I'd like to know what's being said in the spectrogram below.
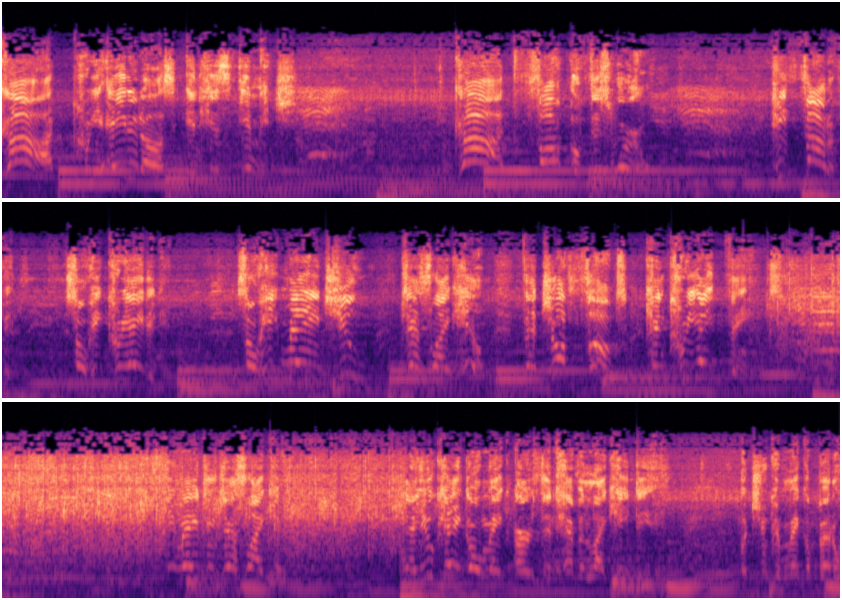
God created us in his image. God thought of this world. He thought of it. So he created it. So he made you just like him. That your thoughts can create things. He made you just like him. Now you can't go make earth and heaven like he did. But you can make a better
